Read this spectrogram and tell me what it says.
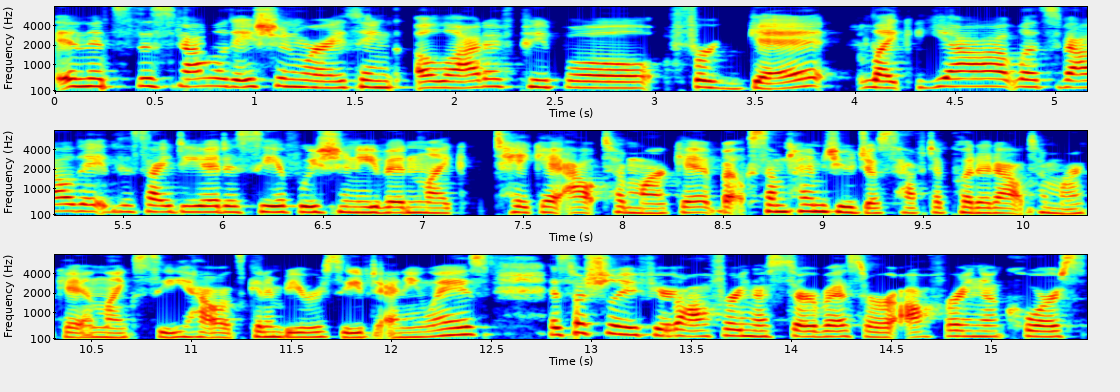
And it's this validation where I think a lot of people forget, like, yeah, let's validate this idea to see if we should even like take it out to market. But sometimes you just have to put it out to market and like see how it's going to be received, anyways, especially if you're offering a service or offering a course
